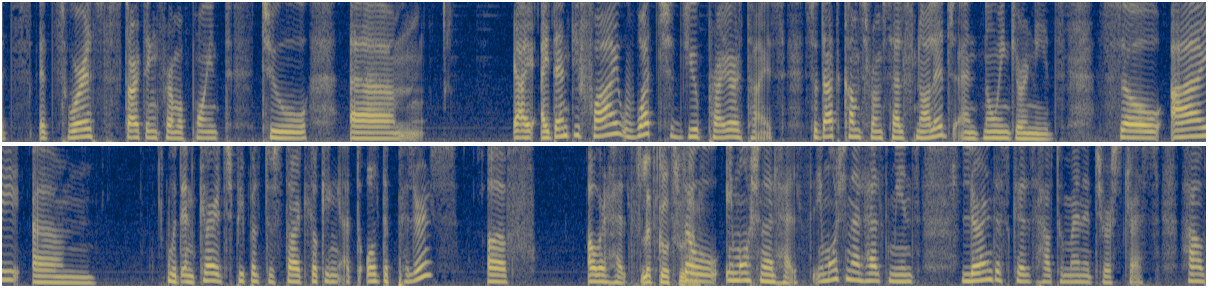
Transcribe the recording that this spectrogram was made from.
it's it's worth starting from a point to. Um, I identify what should you prioritize so that comes from self-knowledge and knowing your needs so i um, would encourage people to start looking at all the pillars of our health. Let's go through them. so emotional health. Emotional health means learn the skills how to manage your stress. How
